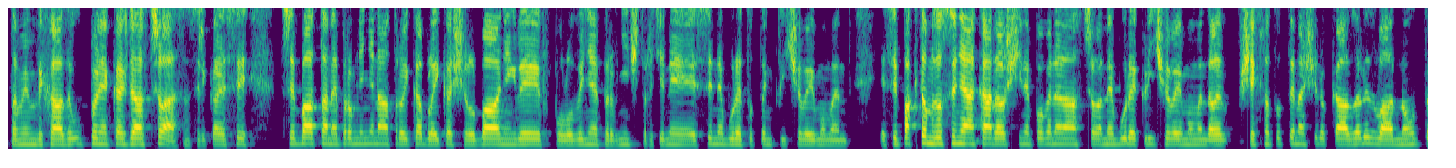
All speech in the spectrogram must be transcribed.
tam jim vychází úplně každá střela. Já jsem si říkal, jestli třeba ta neproměněná trojka Blakea Šilba někdy v polovině první čtvrtiny, jestli nebude to ten klíčový moment, jestli pak tam zase nějaká další nepovinná střela nebude klíčový moment, ale všechno to ty naši dokázali zvládnout.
